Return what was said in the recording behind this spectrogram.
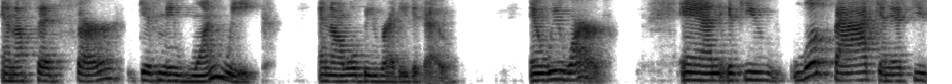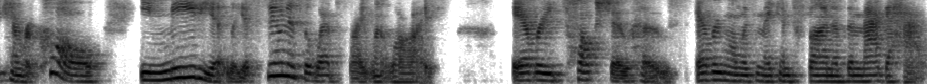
And I said, Sir, give me one week and I will be ready to go. And we were. And if you look back and if you can recall, immediately, as soon as the website went live, every talk show host, everyone was making fun of the MAGA hat.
